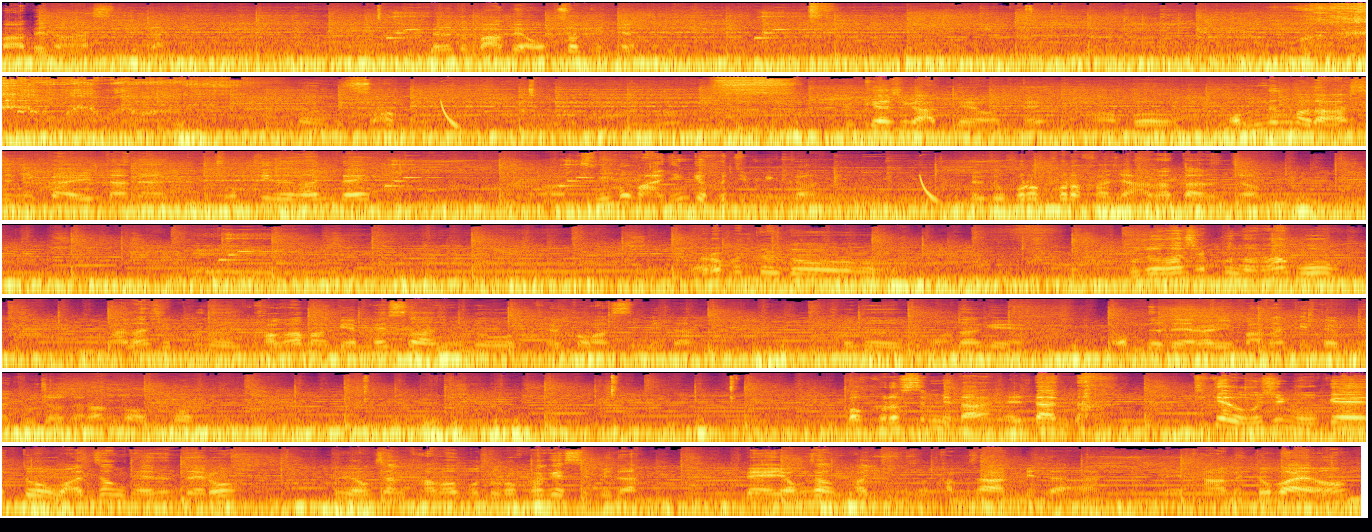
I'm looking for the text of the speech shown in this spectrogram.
마베 나왔습니다. 그래도 마베 때문에. 어, 썩. 유쾌하지가 않네요, 근데. 어, 뭐, 없는 거 나왔으니까 일단은 좋기는 한데, 어, 중복 아닌 게 어딥니까? 그래도 호락호락하지 않았다는 점. 예. 여러분들도 도전하실 분은 하고, 안 하실 분은 과감하게 패스하셔도 될 것 같습니다. 저는 워낙에 없는 에러이 많았기 때문에 도전을 한 거고, 뭐 그렇습니다. 일단 티켓 55개 또 완성되는 대로 또 영상 담아보도록 하겠습니다. 네, 영상 봐주셔서 감사합니다. 네, 다음에 또 봐요.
